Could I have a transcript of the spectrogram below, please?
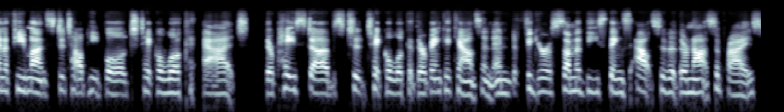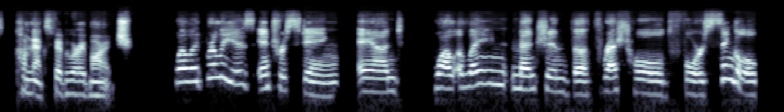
in a few months to tell people to take a look at their pay stubs, to take a look at their bank accounts and, and to figure some of these things out so that they're not surprised come next February, March. Well, it really is interesting. And while Elaine mentioned the threshold for single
